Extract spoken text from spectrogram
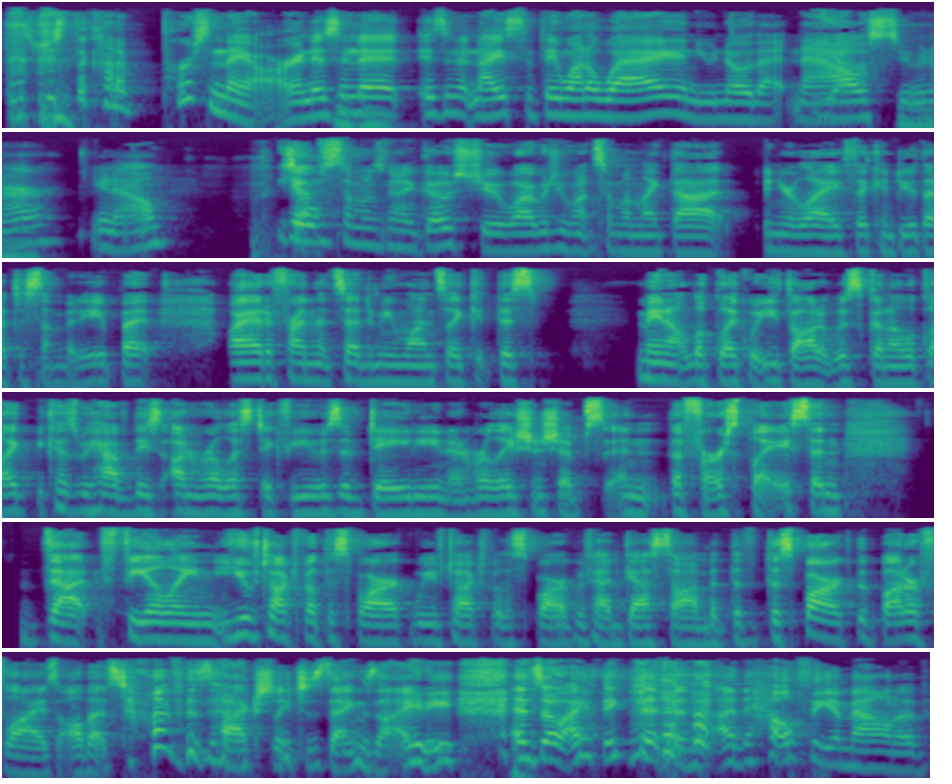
that's just the kind of person they are. And isn't mm-hmm. it isn't it nice that they went away and you know that now Yeah. sooner, mm-hmm. you know? Yeah, So- if someone's going to ghost you, why would you want someone like that in your life that can do that to somebody? But I had a friend that said to me once, like, this may not look like what you thought it was going to look like because we have these unrealistic views of dating and relationships in the first place. And that feeling, you've talked about the spark, we've talked about the spark, we've had guests on, but the, the spark, the butterflies, all that stuff is actually just anxiety. And so I think that an unhealthy amount of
